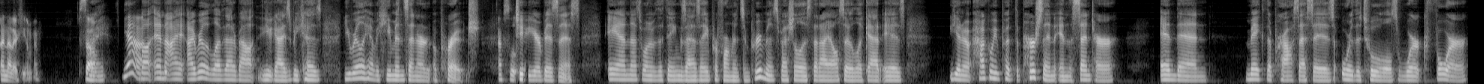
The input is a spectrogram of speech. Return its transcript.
another human. So Right. yeah. Well, and I, I really love that about you guys because you really have a human centered approach absolutely. to your business. And that's one of the things as a performance improvement specialist that I also look at is, you know, how can we put the person in the center and then make the processes or the tools work for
